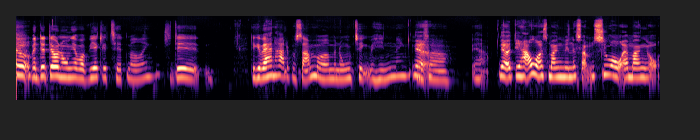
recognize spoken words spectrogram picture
Jo. Men det, det var nogen, jeg var virkelig tæt med, ikke? Så det, det kan være, han har det på samme måde med nogle ting med hende, ikke? Ja. Altså, ja. Ja, og de har jo også mange minder sammen. Syv år er mange år.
